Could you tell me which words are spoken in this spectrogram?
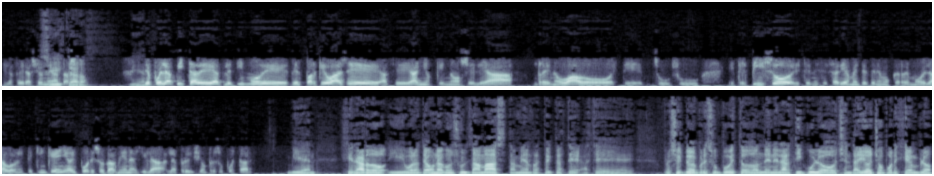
la Federación de Natación. Después la pista de atletismo del Parque Valle, hace años que no se le ha renovado este, su, su este, piso, este, necesariamente tenemos que remodelarlo en este quinqueño y por eso también allí la, la previsión presupuestal. Bien, Gerardo, y bueno, te hago una consulta más también respecto a este, a este proyecto de presupuesto donde en el artículo 88, por ejemplo,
